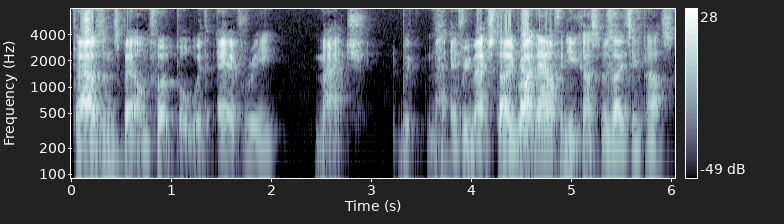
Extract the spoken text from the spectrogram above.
Thousands bet on football with every match with every match day. Right now, for new customers 18 plus,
